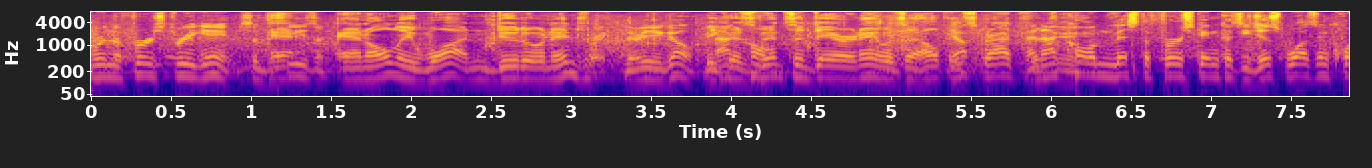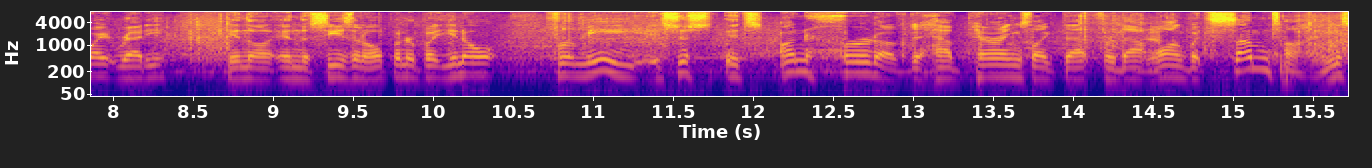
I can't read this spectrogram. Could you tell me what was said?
were in the first three games of the and, season, and only one due to an injury. There you go. Because Vincent Desharnais was a healthy yep. scratch, and Ekholm missed the first game because he just wasn't quite ready in the in the season opener. But you know, for me, it's just it's unheard of to have pairings like that for that yep. long. But sometimes,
